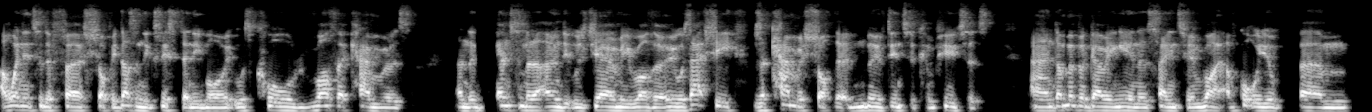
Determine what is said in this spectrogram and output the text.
I went into the first shop. It doesn't exist anymore. It was called Rother Cameras, and the gentleman that owned it was Jeremy Rother, who was actually was a camera shop that had moved into computers. And I remember going in and saying to him, "Right, I've got all your, um,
